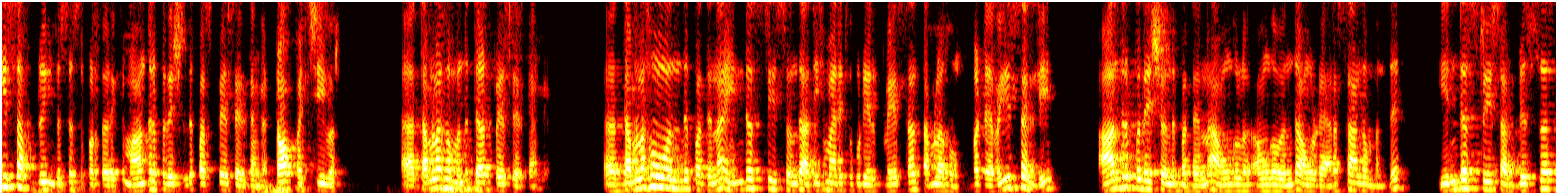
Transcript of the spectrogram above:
ஈஸ் ஆஃப் டூயிங் பிஸ்னஸ் பொறுத்த வரைக்கும் ஆந்திர பிரதேஷ் வந்து ஃபர்ஸ்ட் பிளேஸ்ல இருக்காங்க டாப் அச்சீவர் தமிழகம் வந்து தேர்ட் பிளேஸ்ல இருக்காங்க. தமிழகம் வந்து பார்த்தீங்கன்னா இண்டஸ்ட்ரீஸ் வந்து அதிகமாக இருக்கக்கூடிய ஒரு பிளேஸ் தான் தமிழகம். பட் ரீசன்ட்லி ஆந்திர பிரதேஷ் வந்து பார்த்தீங்கன்னா அவங்க அவங்க வந்து அவங்களுடைய அரசாங்கம் வந்து இண்டஸ்ட்ரீஸ் ஆர் பிஸ்னஸ்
